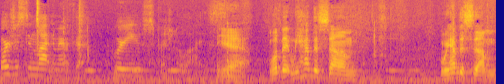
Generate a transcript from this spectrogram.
Or just in Latin America, where you specialize? yeah. Well, they, we have this. Um, we have this um,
